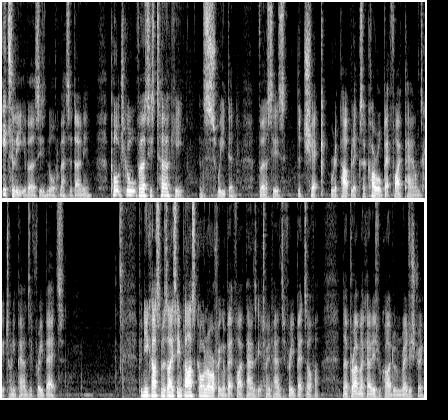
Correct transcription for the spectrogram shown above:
Italy versus North Macedonia, Portugal versus Turkey, and Sweden versus the Czech Republic. So Coral, bet £5, get £20 in free bets. For new customers 18 plus, Coral are offering a bet £5, get £20 in free bets offer. No promo code is required when registering.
